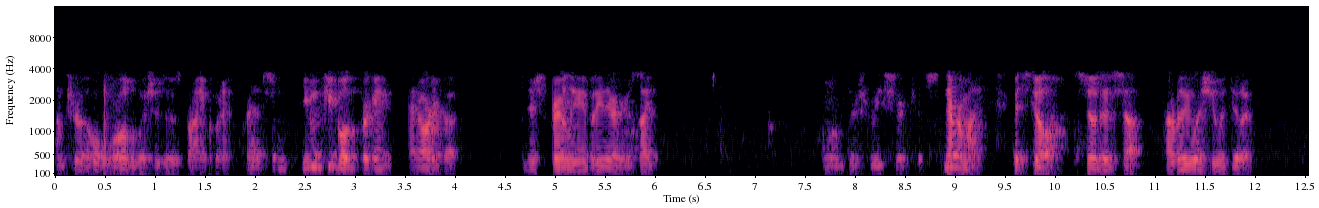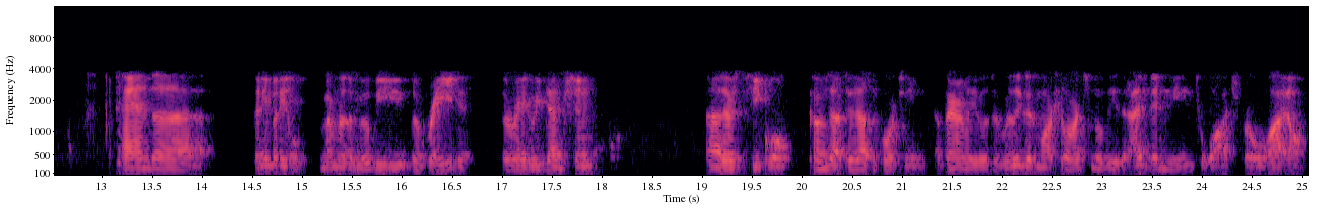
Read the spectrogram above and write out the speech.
I'm sure the whole world wishes it was Bryan Cranston. Even people in freaking Antarctica. There's barely anybody there. It's like, well, there's researchers. Never mind. It's still, still good stuff. I really wish you would do it. And uh, if anybody remember the movie The Raid, The Raid Redemption, uh, there's a sequel. Comes out 2014. Apparently, it was a really good martial arts movie that I've been meaning to watch for a while.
